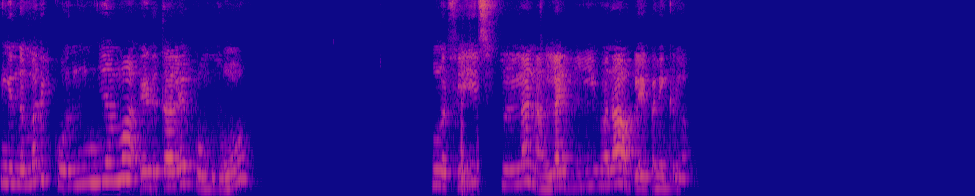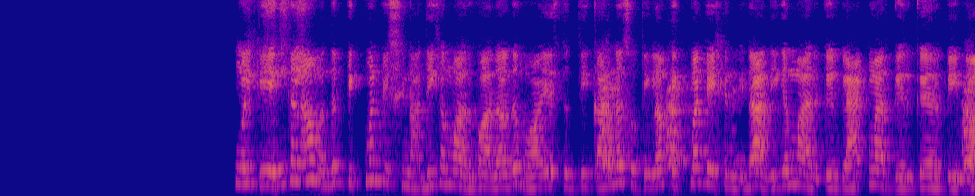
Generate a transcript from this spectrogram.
நீங்கள் இந்த மாதிரி கொஞ்சமாக எடுத்தாலே போதும். உங்கள் ஃபேஸ் ஃபுல்லாக நல்லா ஈவனாக அப்ளை பண்ணிக்கலாம். உங்களுக்கு எங்கெல்லாம் வந்து பிக்மெண்டேஷன் அதிகமாக இருக்கும் அதாவது வாயை சுற்றி கண்ணை சுற்றிலாம் பிக்மெண்டேஷன் வந்து அதிகமாக இருக்குது பிளாக் மார்க் இருக்குது அப்படின்னா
